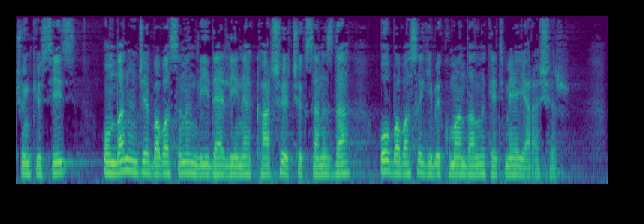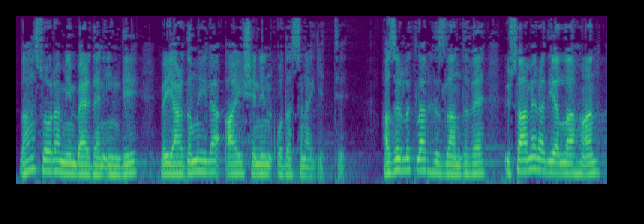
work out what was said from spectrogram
Çünkü siz ondan önce babasının liderliğine karşı çıksanız da o babası gibi kumandanlık etmeye yaraşır. Daha sonra minberden indi ve yardımıyla Ayşe'nin odasına gitti. Hazırlıklar hızlandı ve Üsame radıyallahu an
